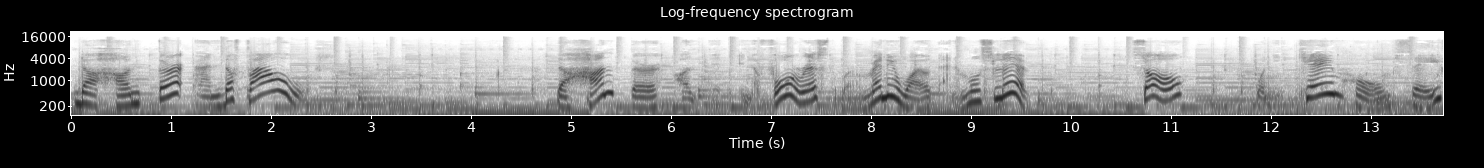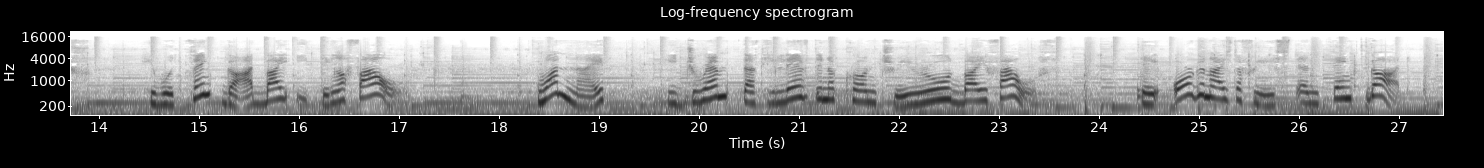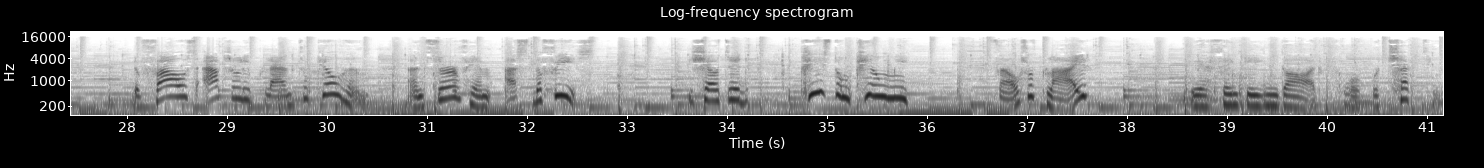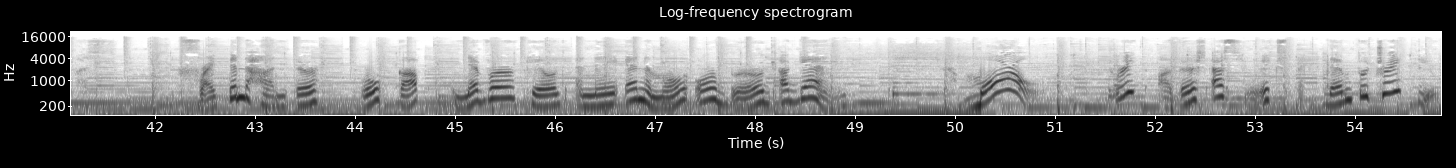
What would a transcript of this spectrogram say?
The Hunter and the Fowls The hunter hunted in a forest where many wild animals lived. So, when he came home safe, he would thank God by eating a fowl. One night, he dreamt that he lived in a country ruled by fowls. They organized a feast and thanked God. The fowls actually planned to kill him and serve him as the feast. He shouted, Please don't kill me. Fowls replied, We are thanking God for protecting us. Frightened hunter woke up and never killed any animal or bird again. Moral! Treat others as you expect them to treat you.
